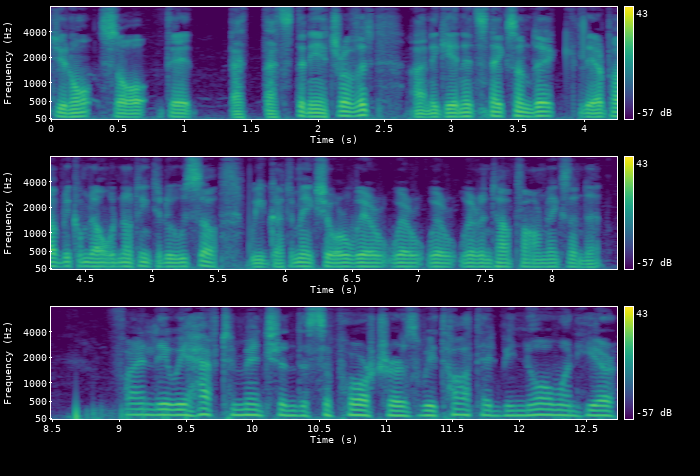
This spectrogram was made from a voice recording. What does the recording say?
you know, so that that that's the nature of it. And again, it's next Sunday. They'll probably come down with nothing to lose, so we've got to make sure we're we're we're, we're in top form next Sunday. Finally, we have to mention the supporters. We thought there'd be no one here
